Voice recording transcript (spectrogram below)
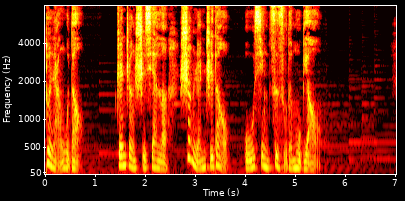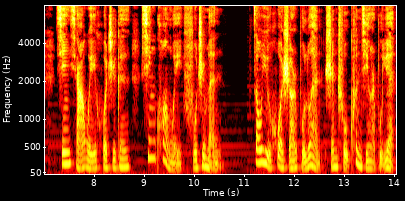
顿然悟道，真正实现了圣人之道无性自足的目标。心狭为祸之根，心旷为福之门。遭遇祸事而不乱，身处困境而不怨，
